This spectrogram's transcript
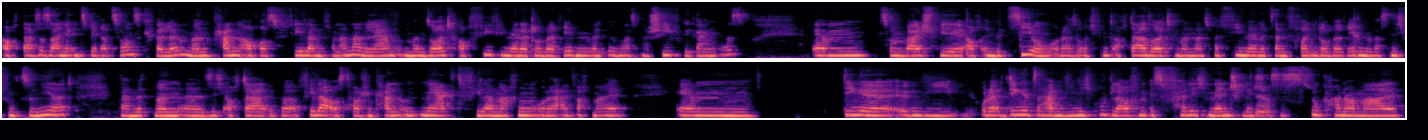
auch das ist eine Inspirationsquelle. Man kann auch aus Fehlern von anderen lernen und man sollte auch viel, viel mehr darüber reden, wenn irgendwas mal schief gegangen ist. Ähm, zum Beispiel auch in Beziehungen oder so. Ich finde, auch da sollte man manchmal viel mehr mit seinen Freunden darüber reden, was nicht funktioniert, damit man äh, sich auch da über Fehler austauschen kann und merkt, Fehler machen oder einfach mal ähm, Dinge irgendwie oder Dinge zu haben, die nicht gut laufen, ist völlig menschlich. Ja. Es ist super normal,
